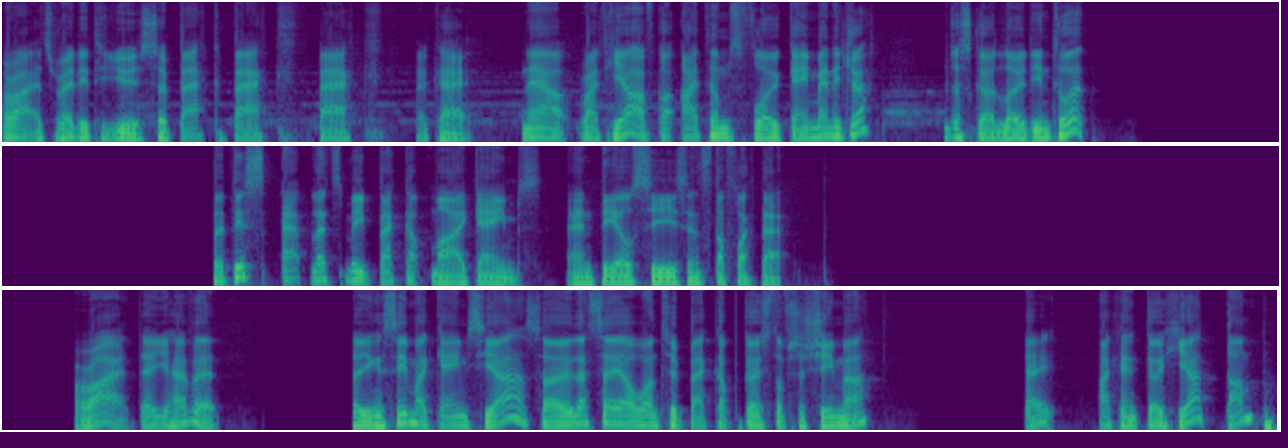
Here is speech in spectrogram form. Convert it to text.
All right, it's ready to use. So back, back, back. Okay. Now, right here, I've got items flow game manager. I'm just going to load into it. So this app lets me back up my games and DLCs and stuff like that. All right, there you have it. So you can see my games here. So let's say I want to back up Ghost of Tsushima. Okay, I can go here, dump.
